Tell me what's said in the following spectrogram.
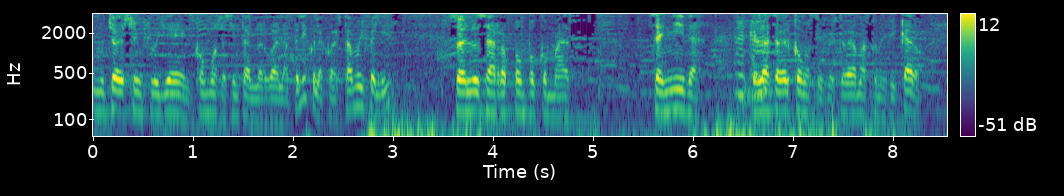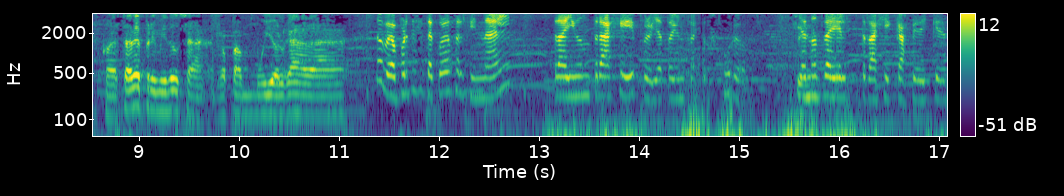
mucho de eso influye en cómo se siente a lo largo de la película. Cuando está muy feliz, suele usar ropa un poco más ceñida, que lo hace ver como si estuviera más unificado. Cuando está deprimido usa ropa muy holgada. No, pero aparte si te acuerdas al final, trae un traje, pero ya trae un traje oscuro. Sí. Ya no trae el traje café que,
